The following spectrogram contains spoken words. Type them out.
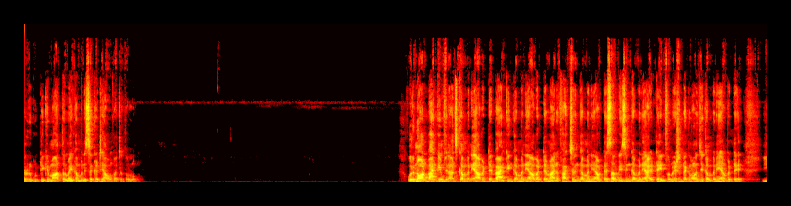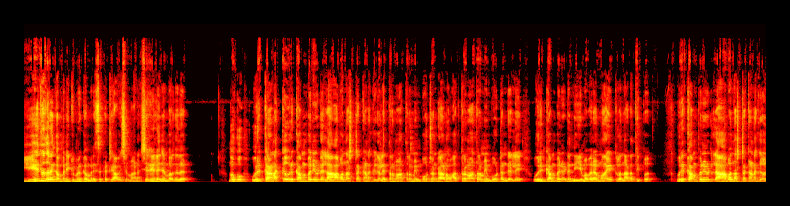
ഒരു കുട്ടിക്ക് മാത്രമേ കമ്പനി സെക്രട്ടറി ആവാൻ പറ്റത്തുള്ളൂ. ഒരു നോൺ ബാങ്കിങ് ഫിനാൻസ് കമ്പനി ആവട്ടെ ബാങ്കിങ് കമ്പനി ആവട്ടെ മാനുഫാക്ചറിങ് കമ്പനി ആവട്ടെ സർവീസിങ് കമ്പനി ആവട്ടെ ഇൻഫർമേഷൻ ടെക്നോളജി കമ്പനി ആവട്ടെ ഏതുതരം കമ്പനിക്കും ഒരു കമ്പനി സെക്രട്ടറി ആവശ്യമാണ്. ശരിയല്ലേ ഞാൻ പറഞ്ഞത്? നോക്കൂ ഒരു കണക്ക് ഒരു കമ്പനിയുടെ ലാഭനഷ്ട കണക്കുകൾ എത്രമാത്രം ഇമ്പോർട്ടന്റ് ആണോ അത്രമാത്രം ഇമ്പോർട്ടന്റ് അല്ലേ ഒരു കമ്പനിയുടെ നിയമപരമായിട്ടുള്ള നടത്തിപ്പ്? ഒരു കമ്പനിയുടെ ലാഭനഷ്ട കണക്കുകൾ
